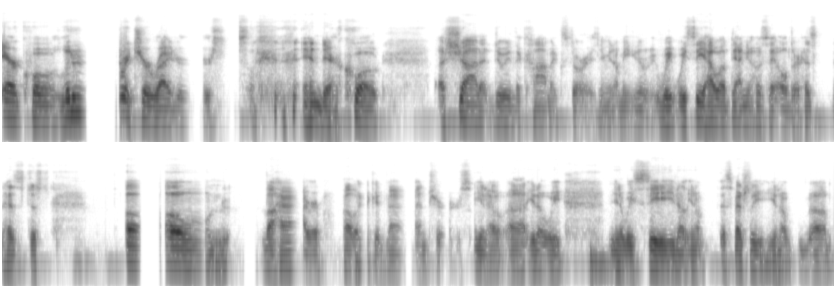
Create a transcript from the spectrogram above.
air quote literature writers end air quote a shot at doing the comic stories. I mean, I mean, we, we see how well Daniel Jose Older has has just owned the High Republic adventures. You know, uh, you know we, you know we see you know you know especially you know um,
